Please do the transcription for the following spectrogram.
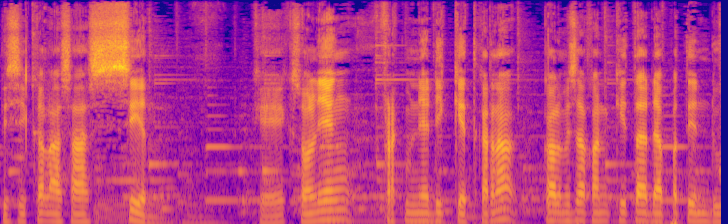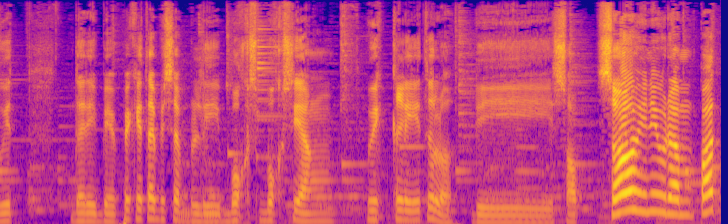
physical assassin. Oke, soalnya yang fragmentnya dikit karena kalau misalkan kita dapetin duit dari BP kita bisa beli box-box yang weekly itu loh di shop. So, ini udah empat.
